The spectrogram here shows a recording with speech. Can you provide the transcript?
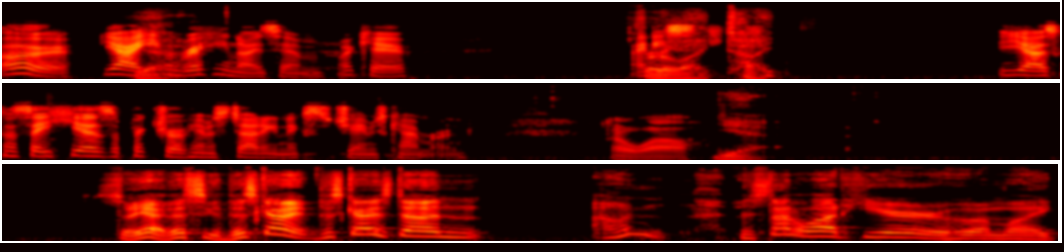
Oh, yeah, I Yeah. even recognize him. Okay. And for he's- like tight. Yeah, I was gonna say he has a picture of him standing next to James Cameron. Oh wow. Yeah. So yeah, this this guy this guy's done. I wouldn't, there's not a lot here who I'm like.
